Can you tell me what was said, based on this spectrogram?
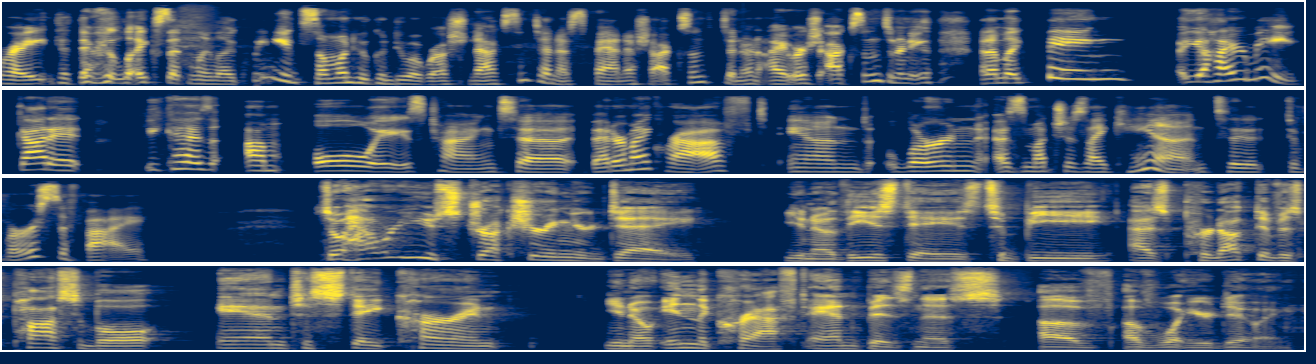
right? That they're like suddenly like, we need someone who can do a Russian accent and a Spanish accent and an Irish accent. And, and I'm like, bing, you hire me. Got it. Because I'm always trying to better my craft and learn as much as I can to diversify. So, how are you structuring your day you know, these days to be as productive as possible and to stay current, you know, in the craft and business of of what you're doing?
